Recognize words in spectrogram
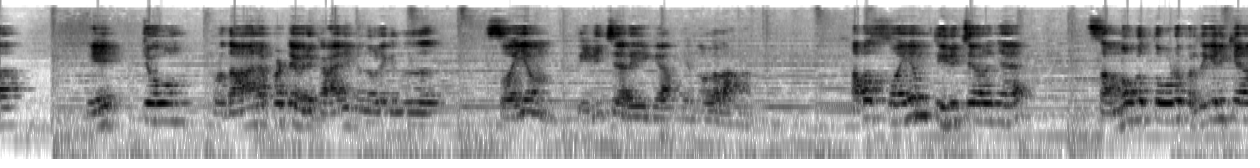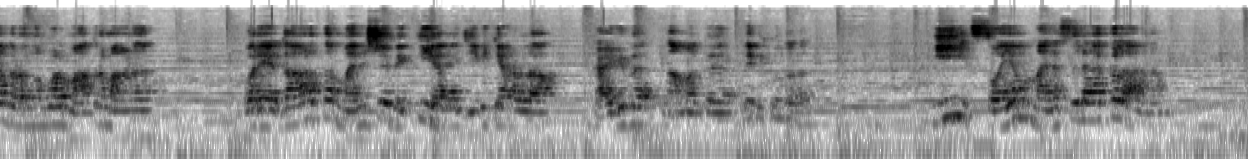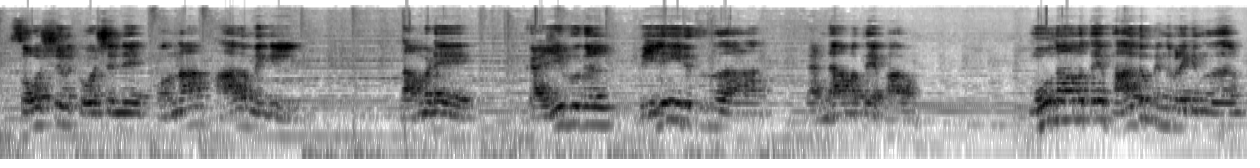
ഏറ്റവും പ്രധാനപ്പെട്ട ഒരു കാര്യം എന്ന് വിളിക്കുന്നത് സ്വയം തിരിച്ചറിയുക എന്നുള്ളതാണ്. അപ്പൊ സ്വയം തിരിച്ചറിഞ്ഞ് സമൂഹത്തോട് പ്രതികരിക്കാൻ തുടങ്ങുമ്പോൾ മാത്രമാണ് ഒരു യഥാർത്ഥ മനുഷ്യ വ്യക്തിയായി ജീവിക്കാനുള്ള കഴിവ് നമുക്ക് ലഭിക്കുന്നത്. ഈ സ്വയം മനസ്സിലാക്കലാണ് സോഷ്യൽ കോഷന്റെ ഒന്നാം ഭാഗമെങ്കിൽ നമ്മുടെ കഴിവുകൾ വിലയിരുത്തുന്നതാണ് രണ്ടാമത്തെ ഭാഗം. മൂന്നാമത്തെ ഭാഗം എന്ന് വിളിക്കുന്നത്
